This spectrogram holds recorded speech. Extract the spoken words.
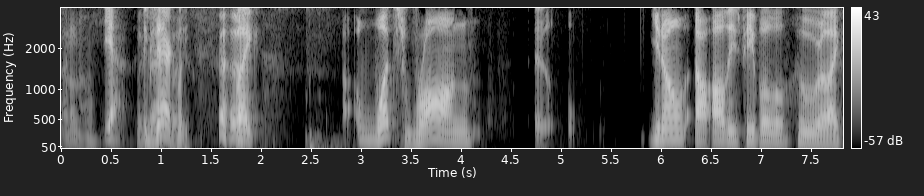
I don't know. Yeah, exactly. like, what's wrong? uh, You know, all, all these people who are like,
